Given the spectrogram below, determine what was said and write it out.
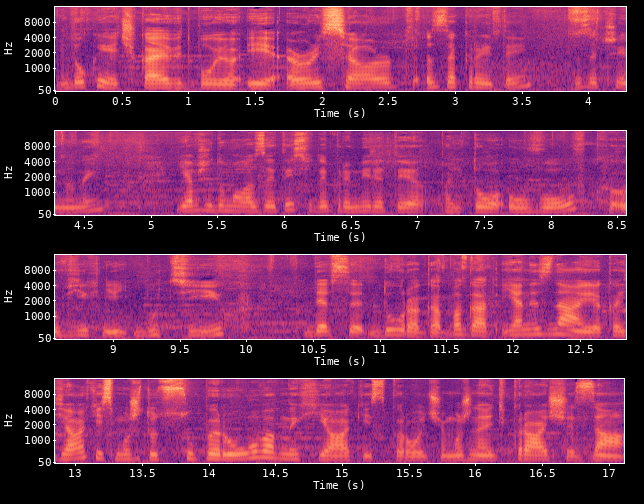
доки я чекаю відбою і ресорт закритий, зачинений. Я вже думала зайти сюди приміряти пальто у Вовк в їхній бутік, де все дорого, багато. Я не знаю, яка якість. Може тут суперова в них якість. Коротше, може навіть краще за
